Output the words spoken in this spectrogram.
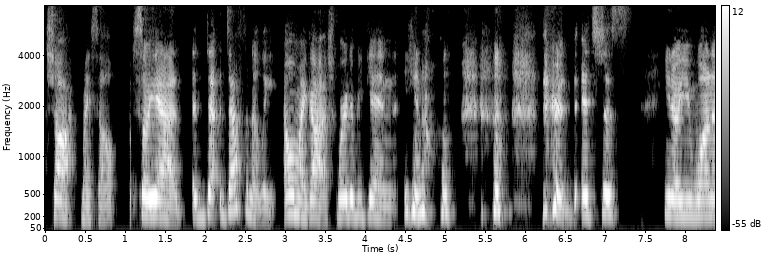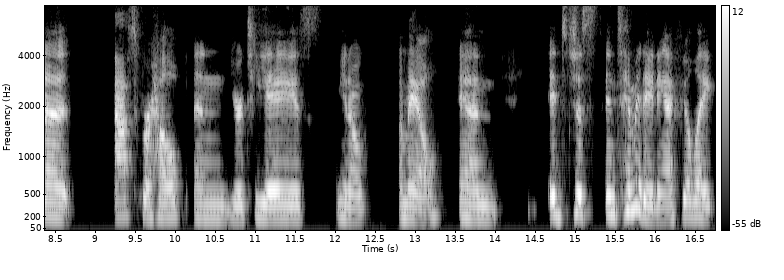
shocked myself. So yeah de- definitely. Oh my gosh where to begin? You know? It's just you know you want to ask for help and your ta is you know a male and it's just intimidating i feel like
